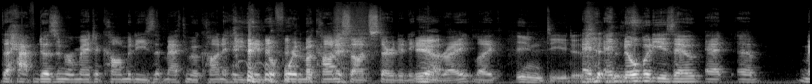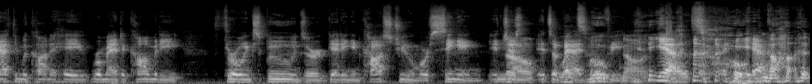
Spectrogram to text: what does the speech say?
the half dozen romantic comedies that Matthew McConaughey did before the McConaissance started again, Yeah. right? Like, Indeed, it and, and nobody is out at a Matthew McConaughey romantic comedy throwing spoons or getting in costume or singing. It's No, just it's a bad movie. Not. yeah, yeah. not.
